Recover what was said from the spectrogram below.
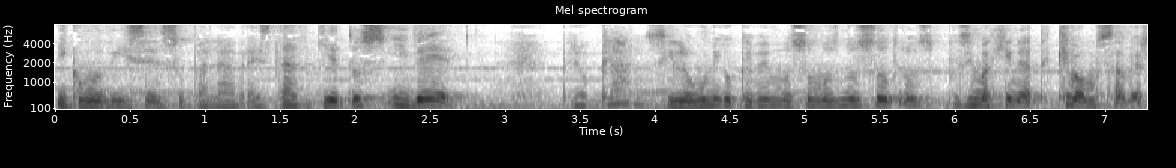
Y como dice en su palabra, estad quietos y ved. Pero claro, si lo único que vemos somos nosotros, pues imagínate qué vamos a ver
